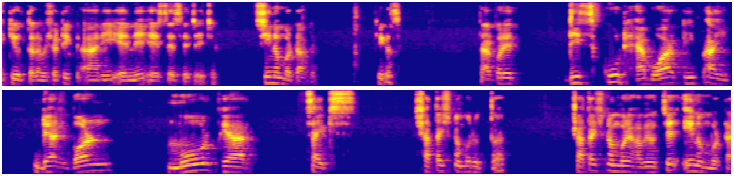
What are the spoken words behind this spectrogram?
এটি উত্তর হবে সঠিক R E N A S S A এইটা সি নম্বরটা হবে, ঠিক আছে? তারপরে this could have work if I dash burn more fair sites সাতাইশ নম্বর উত্তর, সাতাইশ নম্বরে হবে হচ্ছে এ নম্বরটা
